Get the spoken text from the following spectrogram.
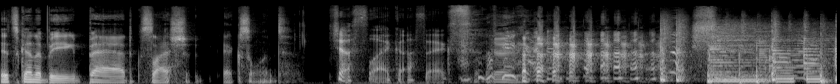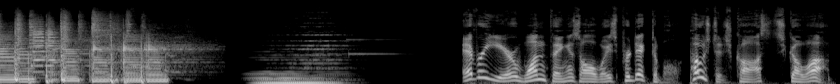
it's going to be bad slash excellent. Just like our sex. Every year, one thing is always predictable postage costs go up.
